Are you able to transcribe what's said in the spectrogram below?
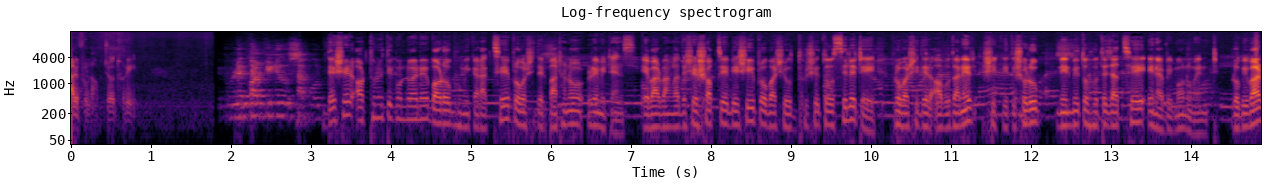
আরিফুল হক চৌধুরী। দেশের অর্থনৈতিক উন্নয়নে বড় ভূমিকা রাখছে প্রবাসীদের পাঠানো রেমিটেন্স এবার বাংলাদেশের সবচেয়ে বেশি প্রবাসী অধ্যুষিত সিলেটে প্রবাসীদের অবদানের স্বীকৃতিস্বরূপ নির্মিত হতে যাচ্ছে এনআরবি মনুমেন্ট রবিবার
